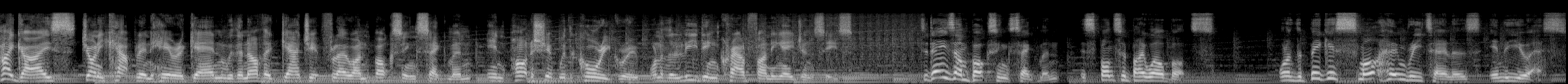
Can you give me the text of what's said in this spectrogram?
Hi guys, Johnny Kaplan here again with another Gadget Flow unboxing segment in partnership with the Corey Group, one of the leading crowdfunding agencies. Today's unboxing segment is sponsored by Wellbots, one of the biggest smart home retailers in the US.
